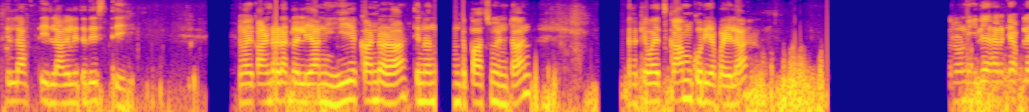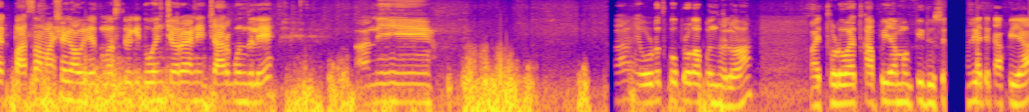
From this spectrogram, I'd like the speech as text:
ते लागती लागली तर दिसते. काय कांदा टाकलेली आणि ही एक कांडाळा ती नंतर पाच मिनिटां तर केव्हाच काम करूया पहिला. कारण इल्यासारखे आपल्या पाच सहा मासे गावले आहेत मस्तपैकी दोन चर आणि चार गुंजले आणि हा एवढंच कोपरं कापून झालो हा. थोडं वेळात कापूया मग ती दुसरी ते टाकूया.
